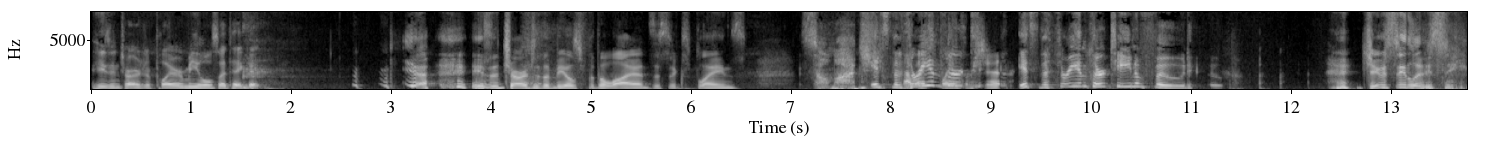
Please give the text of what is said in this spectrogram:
he's in charge of player meals, I take it. Yeah, he's in charge of the meals for the Lions. This explains so much. It's the That three and thirteen. It's the three and thirteen of food. Juicy Lucy.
